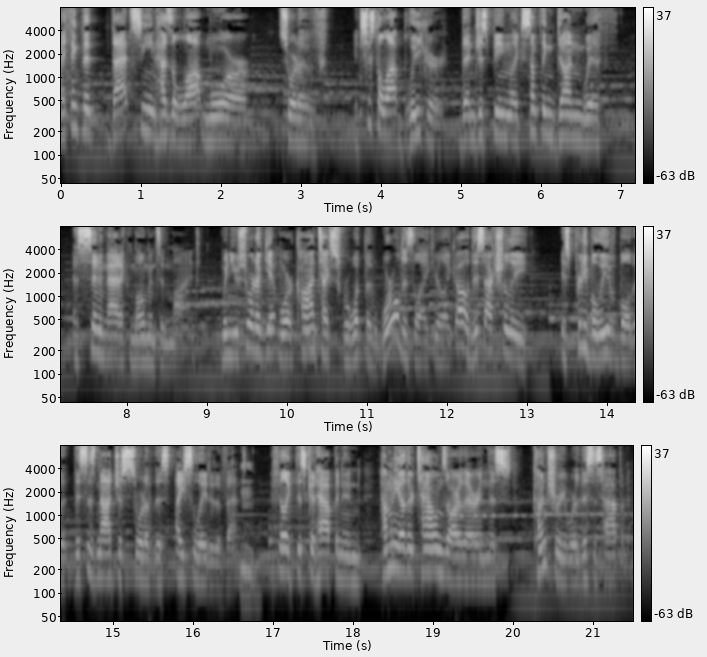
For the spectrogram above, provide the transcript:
I think that that scene has a lot more sort of, it's just a lot bleaker than just being like something done with a cinematic moment in mind. When you sort of get more context for what the world is like, you're like, oh, this actually is pretty believable that this is not just sort of this isolated event. Mm. I feel like this could happen in how many other towns are there in this country where this is happening?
